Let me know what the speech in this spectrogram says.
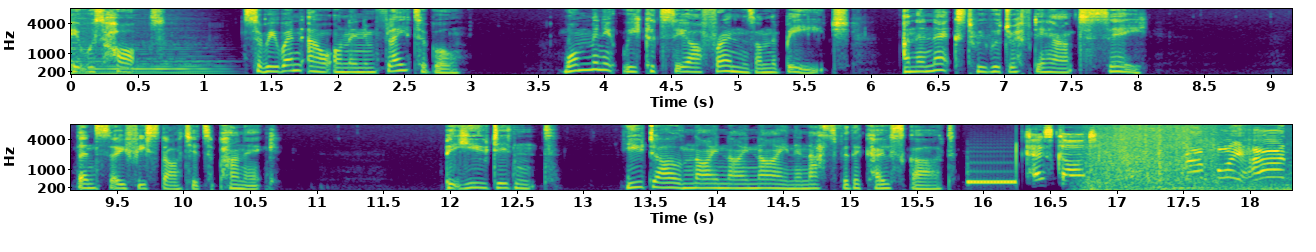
It was hot, so we went out on an inflatable. One minute we could see our friends on the beach, and the next we were drifting out to sea. Then Sophie started to panic. But you didn't. You dialed 999 and asked for the Coast Guard. Coast Guard. Grab my hand!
